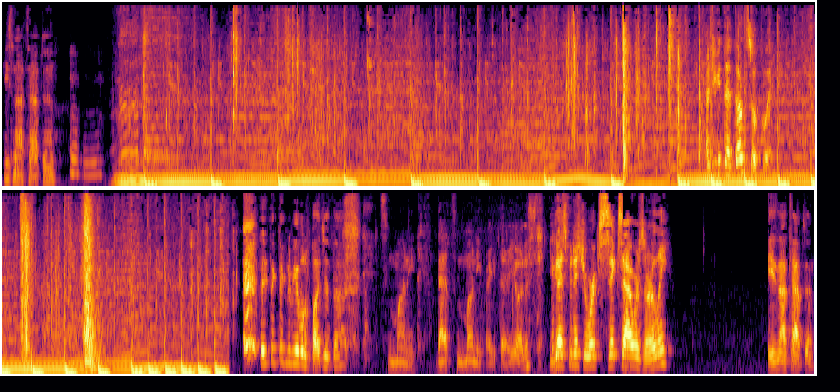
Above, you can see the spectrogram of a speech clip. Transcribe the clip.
He's not tapped in. Mm-mm. How'd you get that done so quick? they think they're gonna be able to budget that? It's money. That's money right there. You understand? You guys finished your work six hours early? He's not tapped in.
